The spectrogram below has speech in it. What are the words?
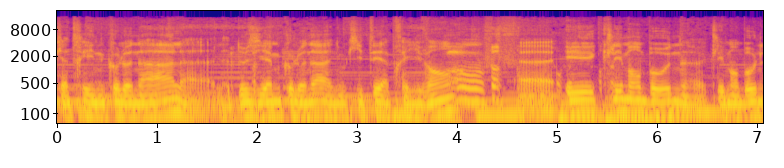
Catherine Colonna, la, la deuxième Colonna à nous quitter après Yvan, euh, et Clément Beaune, Clément Beaune,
